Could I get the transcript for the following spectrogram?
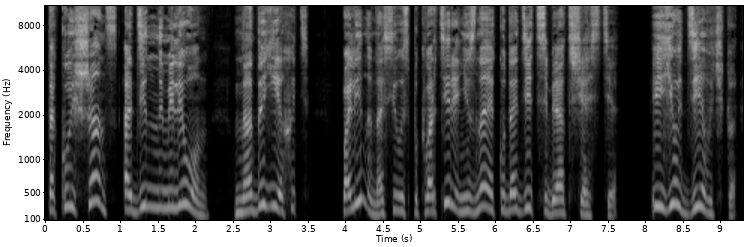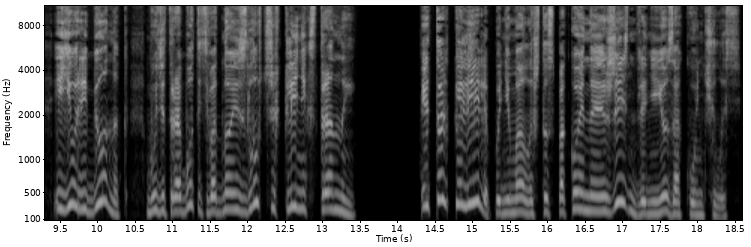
Такой шанс один на миллион! Надо ехать!» Полина носилась по квартире, не зная, куда деть себя от счастья. Ее девочка, ее ребенок будет работать в одной из лучших клиник страны. И только Лиля понимала, что спокойная жизнь для нее закончилась.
